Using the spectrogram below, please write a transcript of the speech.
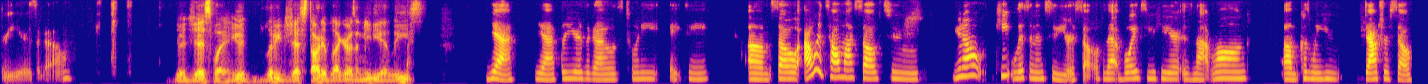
three years ago? You're just what you had literally just started Black Girls in Media at least. Yeah, yeah, three years ago. It was 2018. Um, so I would tell myself to, you know, keep listening to yourself. That voice you hear is not wrong. Um, because when you doubt yourself,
